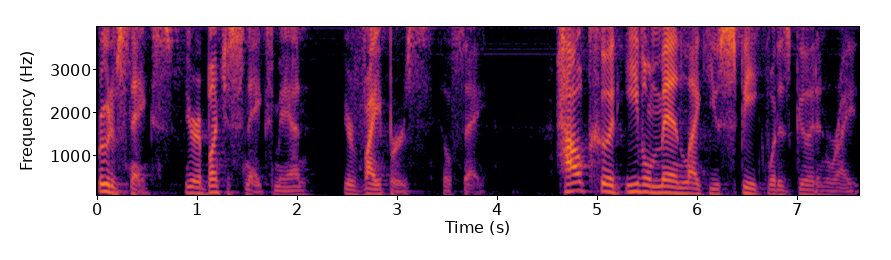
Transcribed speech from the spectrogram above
brood of snakes. You're a bunch of snakes, man. You're vipers, he'll say. How could evil men like you speak what is good and right?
